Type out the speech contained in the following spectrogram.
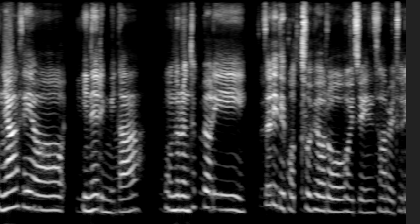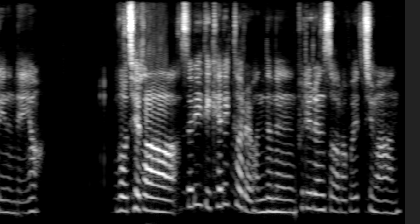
안녕하세요. 이넬입니다. 오늘은 특별히 3D 버투벼로 이제 인사를 드리는데요. 뭐 제가 3D 캐릭터를 만드는 프리랜서라고 했지만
